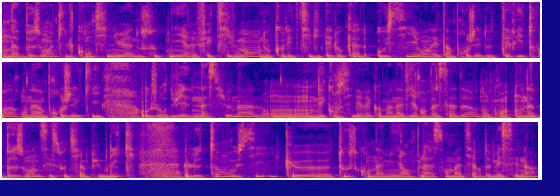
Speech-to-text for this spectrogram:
On a besoin qu'il continue à nous soutenir, effectivement. Nos collectivités locales aussi. On est un projet de territoire. On est un projet qui aujourd'hui est national. On, on est considéré comme un navire ambassadeur. Donc on, a besoin de ces soutiens publics. Le temps aussi que euh, tout ce qu'on a mis en place en matière de mécénat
